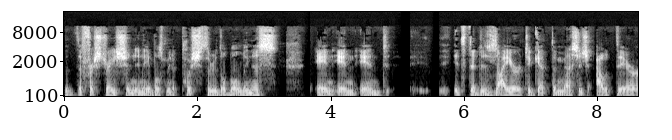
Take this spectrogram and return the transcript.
the frustration, enables me to push through the loneliness, and and and it's the desire to get the message out there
